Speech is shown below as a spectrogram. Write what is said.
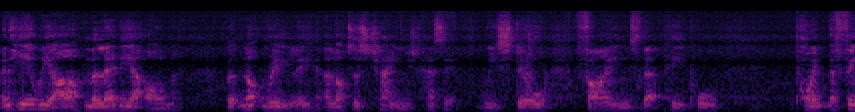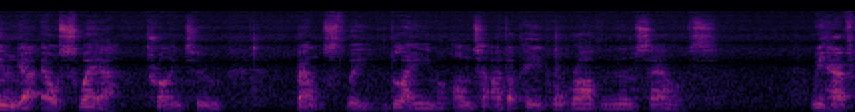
And here we are, millennia on, but not really. A lot has changed, has it? We still find that people point the finger elsewhere, trying to bounce the blame onto other people rather than themselves. We have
